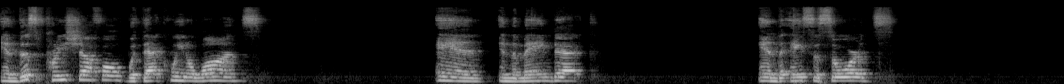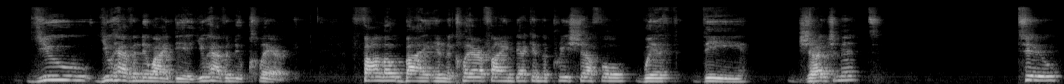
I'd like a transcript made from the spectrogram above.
In this pre shuffle with that Queen of Wands and in the main deck and the Ace of Swords, you you have a new idea, you have a new clarity. Followed by in the clarifying deck in the pre shuffle with the Judgment to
